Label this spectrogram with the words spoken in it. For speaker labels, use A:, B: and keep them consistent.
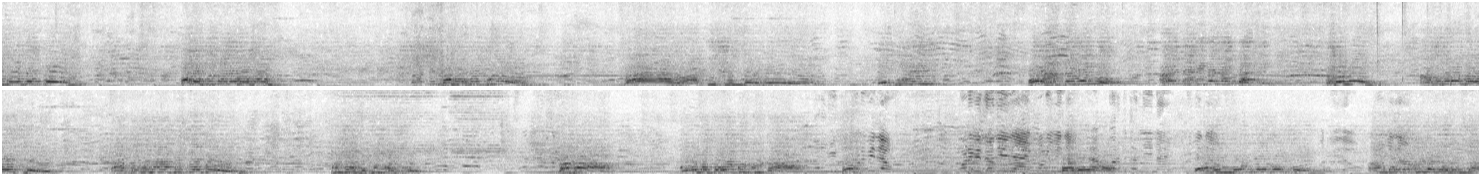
A: ধরে তাহলে কি তাহলে বোঝান বাবা কি সুন্দর হে দেখি ও হাত দেবো আরে না চাকরি ঠিক আছে ঠিক আছে। বাবা কোন বড় কুকুরটা। এমন মন দিয়ে করছেন আমরা খুলে যাবেন না।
